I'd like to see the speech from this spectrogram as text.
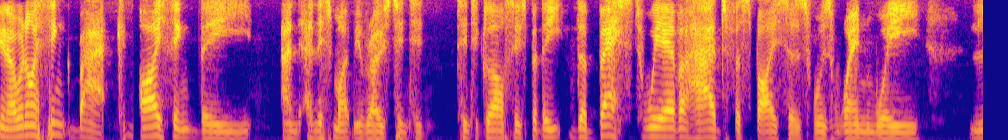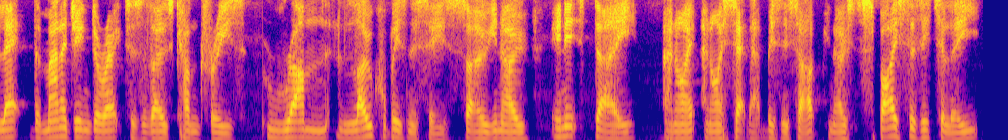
you know, when I think back, I think the and and this might be rose tinted tinted glasses, but the the best we ever had for Spicers was when we let the managing directors of those countries run local businesses. So you know, in its day, and I and I set that business up. You know, Spicers Italy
